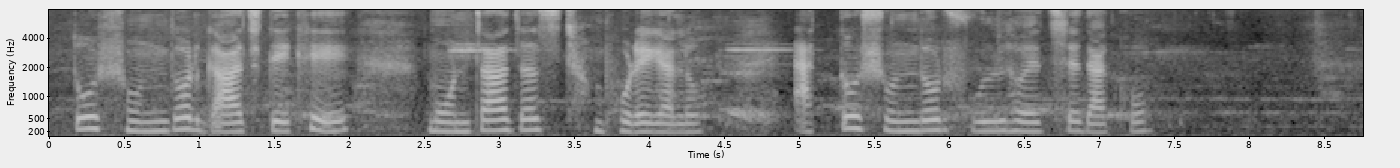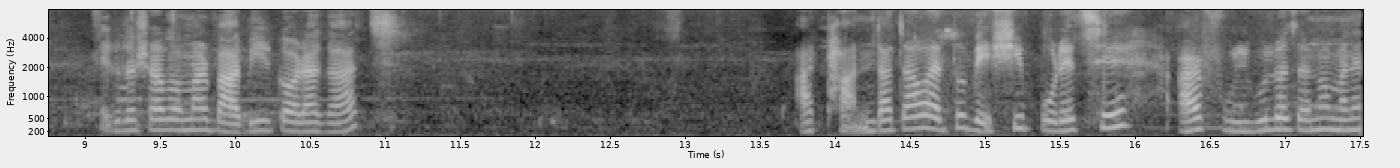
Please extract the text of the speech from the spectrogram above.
এত সুন্দর গাছ দেখে মনটা জাস্ট ভরে গেল। এত সুন্দর ফুল হয়েছে, দেখো। এগুলো সব আমার বাবির করা গাছ। আর ঠান্ডাটাও এত বেশি পড়েছে, আর ফুলগুলো যেন মানে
